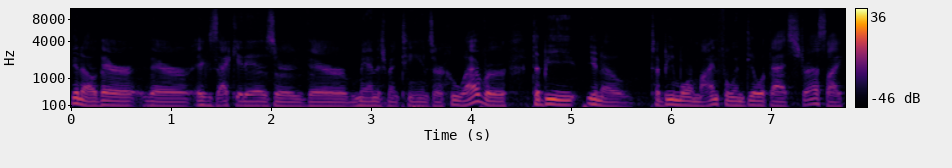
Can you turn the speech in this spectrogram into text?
you know their their executives or their management teams or whoever to be you know to be more mindful and deal with that stress like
